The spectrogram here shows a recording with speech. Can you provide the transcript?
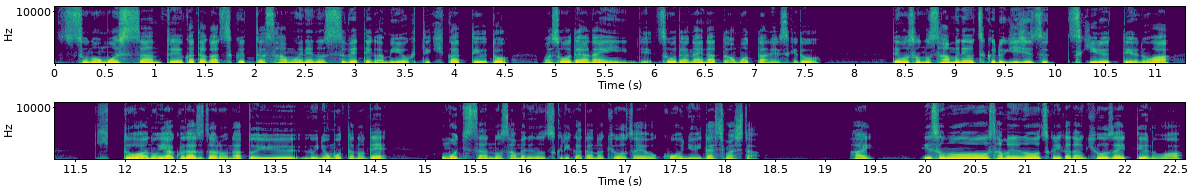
そのおもちさんという方が作ったサムネの全てが魅力的かっていうと、まあそうではないんで、そうではないなとは思ったんですけど、でもそのサムネを作る技術、スキルっていうのは、きっとあの役立つだろうなというふうに思ったので、おもちさんのサムネの作り方の教材を購入いたしました。はい。で、そのサムネの作り方の教材っていうのは、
